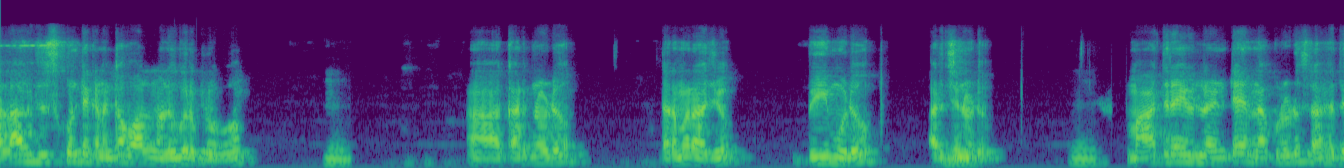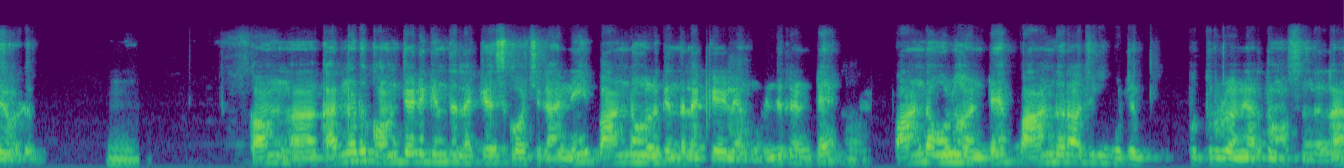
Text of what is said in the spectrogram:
అలా చూసుకుంటే కనుక వాళ్ళు నలుగురు ప్రభు. ఆ కర్ణుడు ధర్మరాజు భీముడు అర్జునుడు. మాత్రేయులు అంటే నకులుడు సహదేవుడు. కర్ణుడు కౌంతేయుడి కింద లెక్కేసుకోవచ్చు కానీ పాండవుల కింద లెక్కేయలేము. ఎందుకంటే పాండవులు అంటే పాండురాజుకు పుట్టిన పుత్రులు అని అర్థం వస్తుంది కదా?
